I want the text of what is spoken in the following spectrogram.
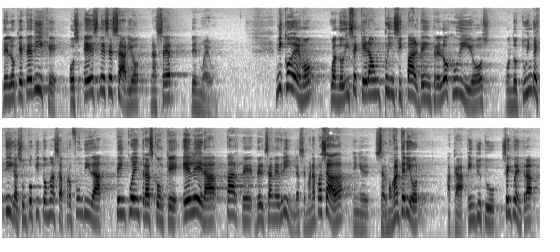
de lo que te dije, os es necesario nacer de nuevo. Nicodemo, cuando dice que era un principal de entre los judíos, cuando tú investigas un poquito más a profundidad, te encuentras con que él era parte del Sanedrín. La semana pasada, en el sermón anterior, acá en YouTube, se encuentra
